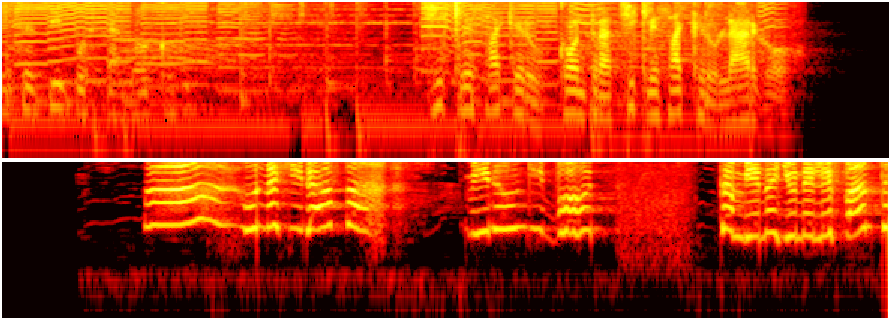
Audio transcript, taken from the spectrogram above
Ese tipo está loco. Chicle Sáquero contra Chicle Sáquero largo. ¡Ah! ¡Una jirafa! ¡Mira un gibón! También hay un elefante.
